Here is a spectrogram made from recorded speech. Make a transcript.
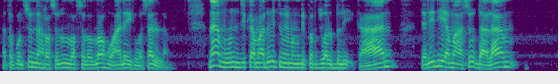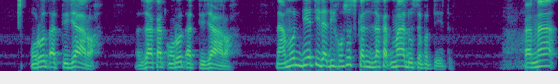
ataupun sunnah Rasulullah sallallahu alaihi wasallam. Namun jika madu itu memang diperjualbelikan, jadi dia masuk dalam urut at-tijarah. Zakat urut at-tijarah. Namun dia tidak dikhususkan zakat madu seperti itu. Karena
